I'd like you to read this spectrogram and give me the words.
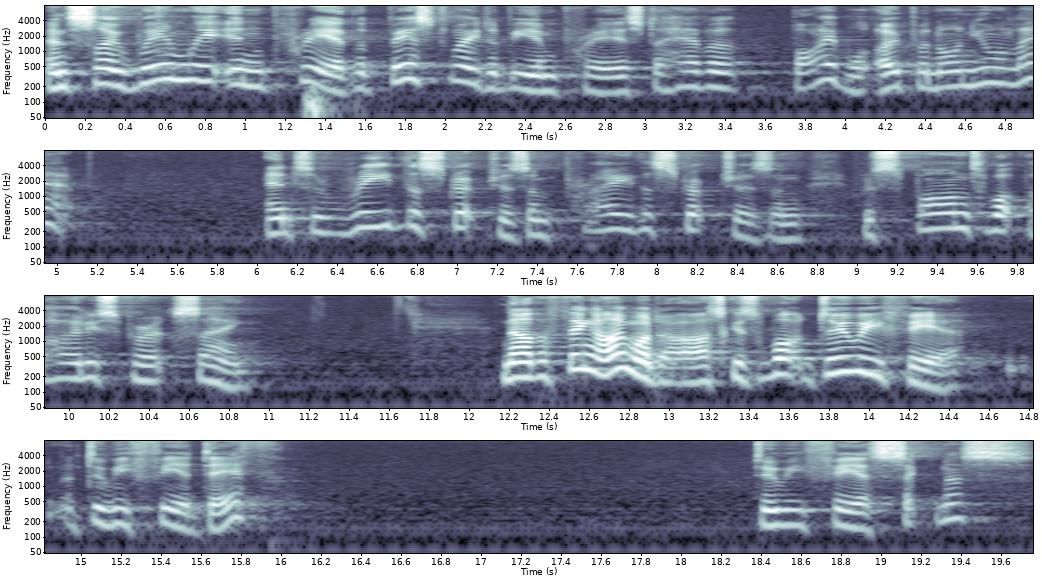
And so, when we're in prayer, the best way to be in prayer is to have a Bible open on your lap and to read the scriptures and pray the scriptures and respond to what the Holy Spirit's saying. Now, the thing I want to ask is what do we fear? Do we fear death? Do we fear sickness?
